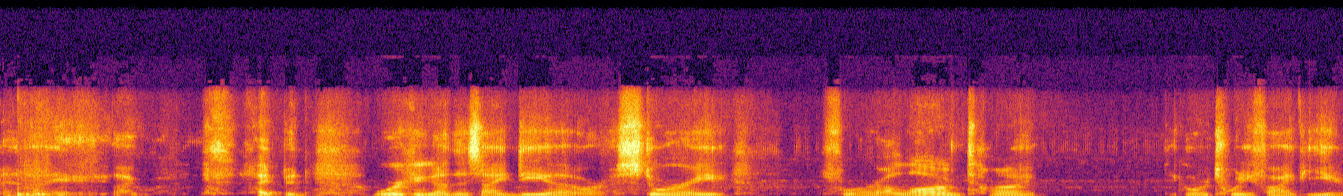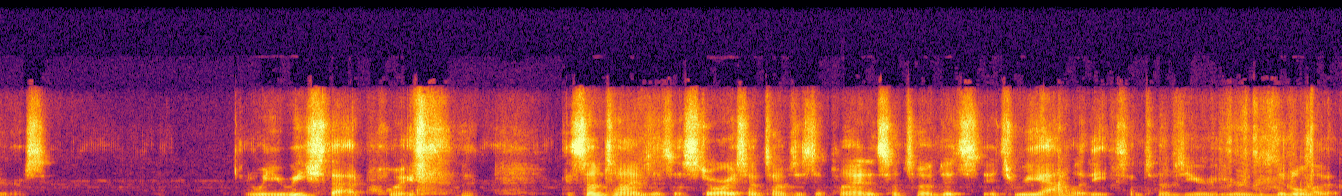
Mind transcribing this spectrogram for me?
And I, I, I've been working on this idea or a story for a long time like over 25 years. And when you reach that point, because sometimes it's a story, sometimes it's a plan, and sometimes it's it's reality. Sometimes you're you're in the middle of it.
